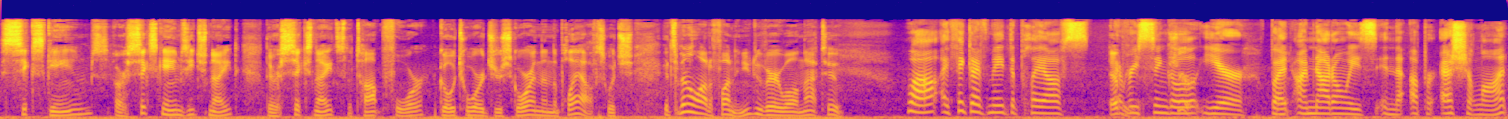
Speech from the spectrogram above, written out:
six games or six games each night. There are six nights. The top four go towards your score, and then the playoffs, which it's been a lot of fun, and you do very well in that too. Well, I think I've made the playoffs every, every single sure. year, but yeah. I'm not always in the upper echelon,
